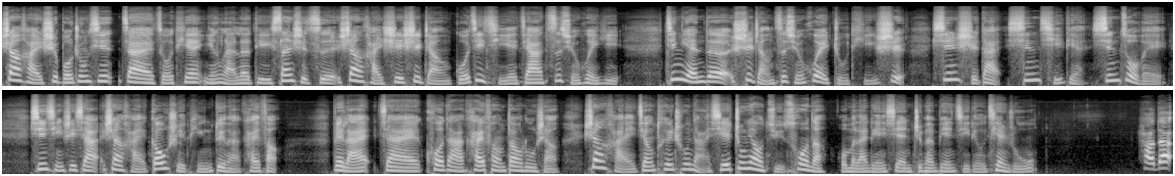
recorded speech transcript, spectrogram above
上海世博中心在昨天迎来了第三十次上海市市长国际企业家咨询会议。今年的市长咨询会主题是“新时代新起点新作为”，新形势下上海高水平对外开放。未来在扩大开放道路上，上海将推出哪些重要举措呢？我们来连线值班编辑刘倩茹。好的。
